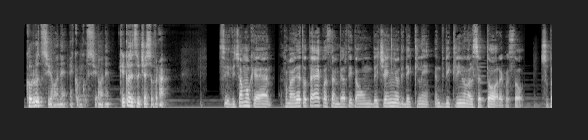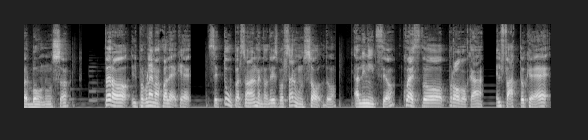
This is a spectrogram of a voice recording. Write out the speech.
corruzione e concussione. Che cosa è successo, Fra? Sì, diciamo che, come hai detto te, questo è invertito un decennio di, declin- di declino nel settore, questo super bonus. Però il problema qual è? Che se tu personalmente non devi sborsare un soldo all'inizio, questo provoca il fatto che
